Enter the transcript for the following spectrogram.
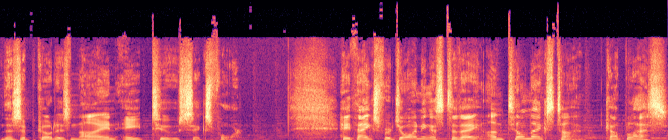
The zip code is 98264. Hey, thanks for joining us today. Until next time, God bless.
